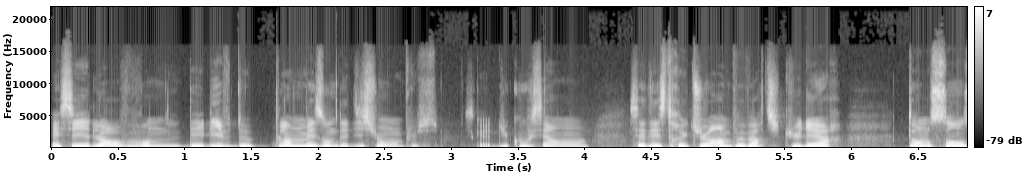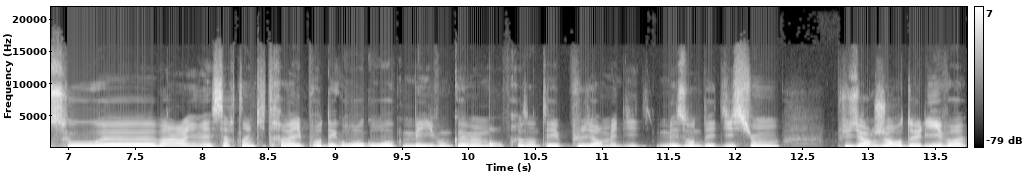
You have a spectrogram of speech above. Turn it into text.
essayer de leur vendre des livres de plein de maisons d'édition en plus. Parce que du coup, c'est des structures un peu particulières dans le sens où euh, bah, il y en a certains qui travaillent pour des gros groupes, mais ils vont quand même représenter plusieurs maisons d'édition, plusieurs genres de livres.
